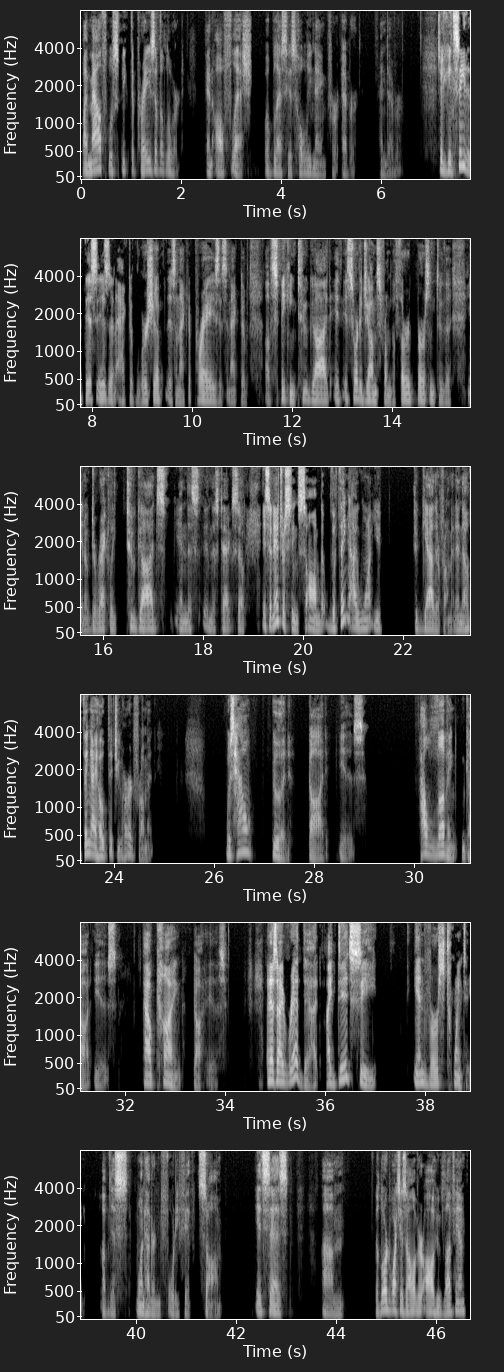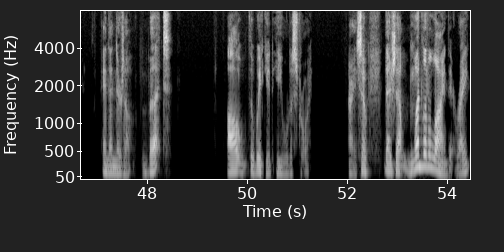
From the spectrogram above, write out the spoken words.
My mouth will speak the praise of the Lord and all flesh will bless his holy name forever and ever. So you can see that this is an act of worship, it's an act of praise, it's an act of, of speaking to God. It, it sort of jumps from the third person to the, you know, directly to God's in this in this text. So it's an interesting psalm. But the thing I want you to gather from it, and the thing I hope that you heard from it, was how good God is, how loving God is, how kind God is. And as I read that, I did see in verse 20 of this 145th Psalm, it says, um, The Lord watches all over all who love him. And then there's a but all the wicked he will destroy. All right. So there's that one little line there, right?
